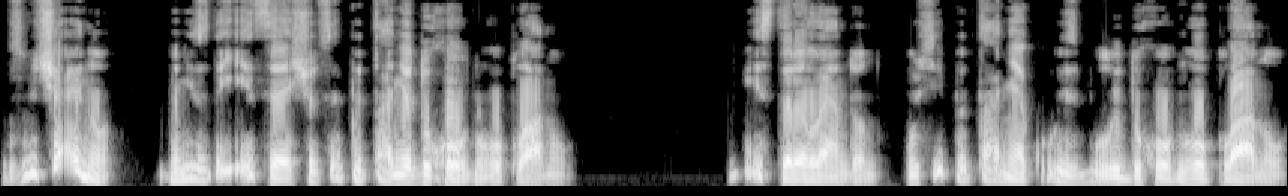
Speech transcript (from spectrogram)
Звичайно, мені здається, що це питання духовного плану. Містере Лендон, усі питання колись були духовного плану.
